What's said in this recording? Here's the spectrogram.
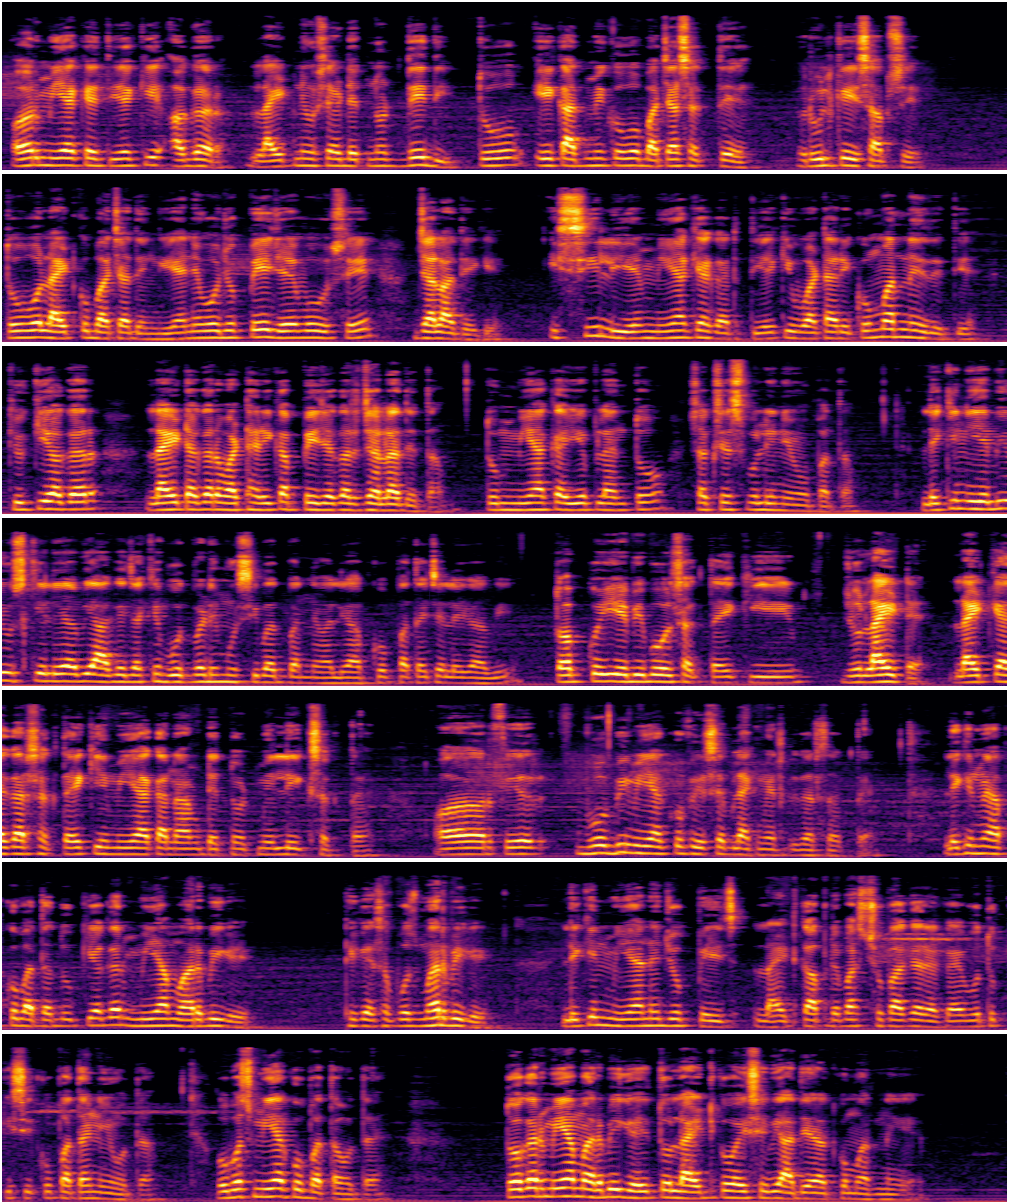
और मियाँ कहती है कि अगर लाइट ने उसे डेथ नोट दे दी तो एक आदमी को वो बचा सकते हैं, रूल के हिसाब से। तो वो लाइट को बचा देंगी, यानी वो जो पेज है, वो उसे जला देगी। इसीलिए मियाँ क्या करती है कि वटारी को मरने देती है। क्योंकि अगर लाइट अगर वटारी का पेज अगर जला देता तो मियाँ का ये प्लान तो सक्सेसफुली नहीं हो पाता। लेकिन ये भी उसके लिए अभी आगे जाके बहुत बड़ी मुसीबत बनने वाली है, आपको पता ही चलेगा अभी। तो अब कोई ये भी बोल सकता है कि जो लाइट है, लाइट क्या कर सकता है कि मियाँ का नाम डेथ नोट में लिख सकता है। और फिर वो भी मियाँ को फिर से ब्लैकमेल कर सकता है। लेकिन मैं आपको बता दूँ कि अगर मियाँ मर भी गई, ठीक है सपोज़ मर भी गई लेकिन मियाँ ने जो पेज लाइट का अपने पास छुपा के रखा है, वो तो किसी को पता नहीं होता। वो बस मियाँ को पता होता है। तो अगर मियाँ मर भी गई तो लाइट को वैसे भी आधी रात को मरनी है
